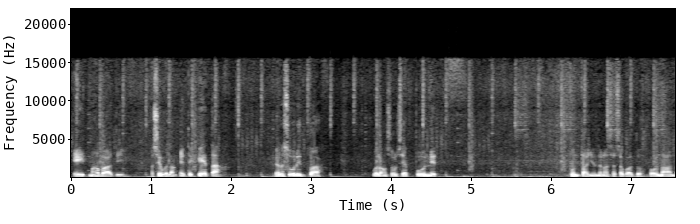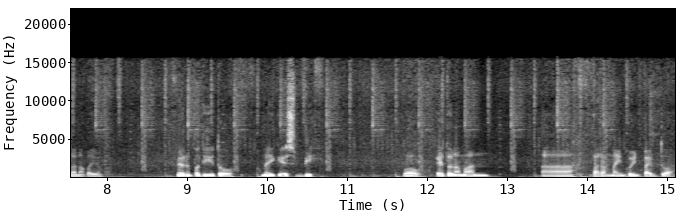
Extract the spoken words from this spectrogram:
8 mga body. Kasi walang etiketa. Pero sulit pa. Walang solsep punit. Punta nyo na lang sa Sabado. Paunahan na lang kayo. Meron pa dito, Nike SB. Wow. Ito naman, ah parang 9.5 to ah.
